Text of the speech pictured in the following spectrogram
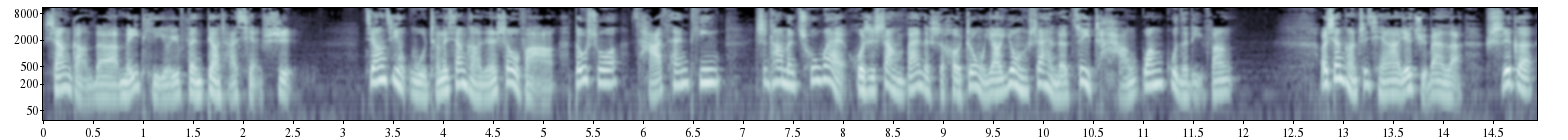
香港的媒体有一份调查显示，将近五成的香港人受访都说，茶餐厅是他们出外或是上班的时候中午要用膳的最常光顾的地方。而香港之前啊，也举办了十个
